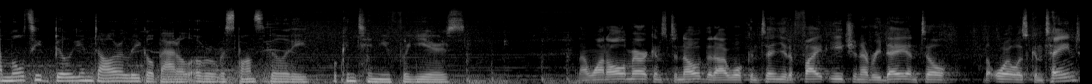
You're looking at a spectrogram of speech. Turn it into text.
A multi billion dollar legal battle over responsibility will continue for years. And I want all Americans to know that I will continue to fight each and every day until the oil is contained,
